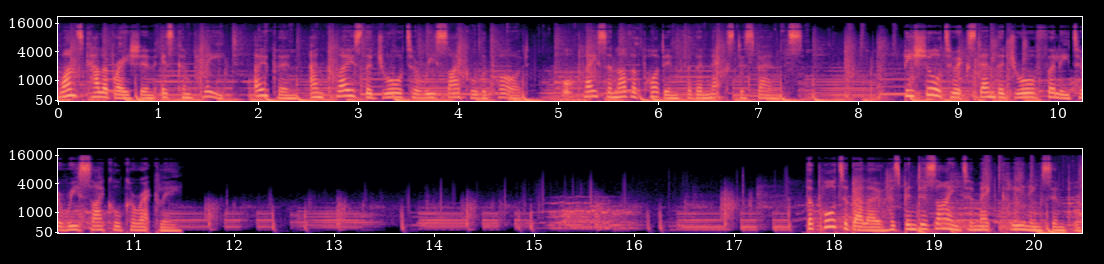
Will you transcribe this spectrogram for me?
Once calibration is complete, open and close the drawer to recycle the pod, or place another pod in for the next dispense. Be sure to extend the drawer fully to recycle correctly. The Portobello has been designed to make cleaning simple.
